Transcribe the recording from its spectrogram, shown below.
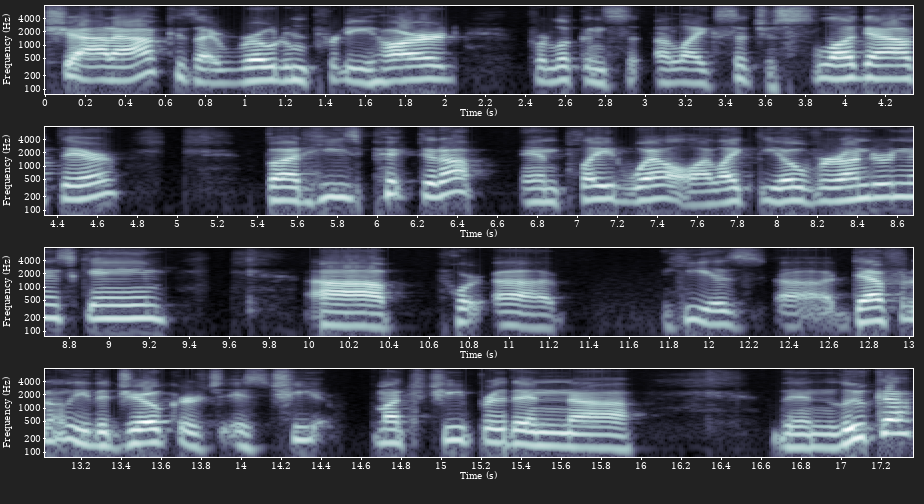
shout out because I rode him pretty hard for looking uh, like such a slug out there. But he's picked it up and played well. I like the over under in this game. Uh, uh, he is uh, definitely the Joker is cheap, much cheaper than uh, than Luka.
